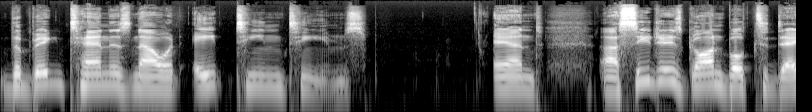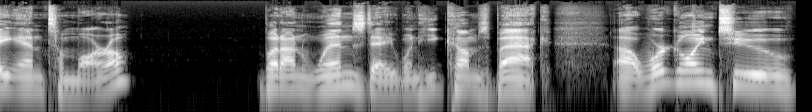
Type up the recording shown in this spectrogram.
the Big Ten is now at 18 teams. And uh, CJ's gone both today and tomorrow. But on Wednesday, when he comes back, uh, we're going to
